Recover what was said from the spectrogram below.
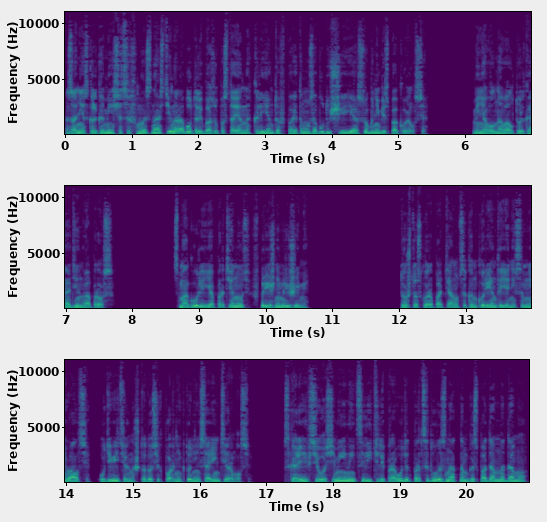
За несколько месяцев мы с Настей наработали базу постоянных клиентов, поэтому за будущее я особо не беспокоился. Меня волновал только один вопрос. Смогу ли я протянуть в прежнем режиме? То, что скоро подтянутся конкуренты, я не сомневался. Удивительно, что до сих пор никто не сориентировался. Скорее всего, семейные целители проводят процедуры знатным господам на дому,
